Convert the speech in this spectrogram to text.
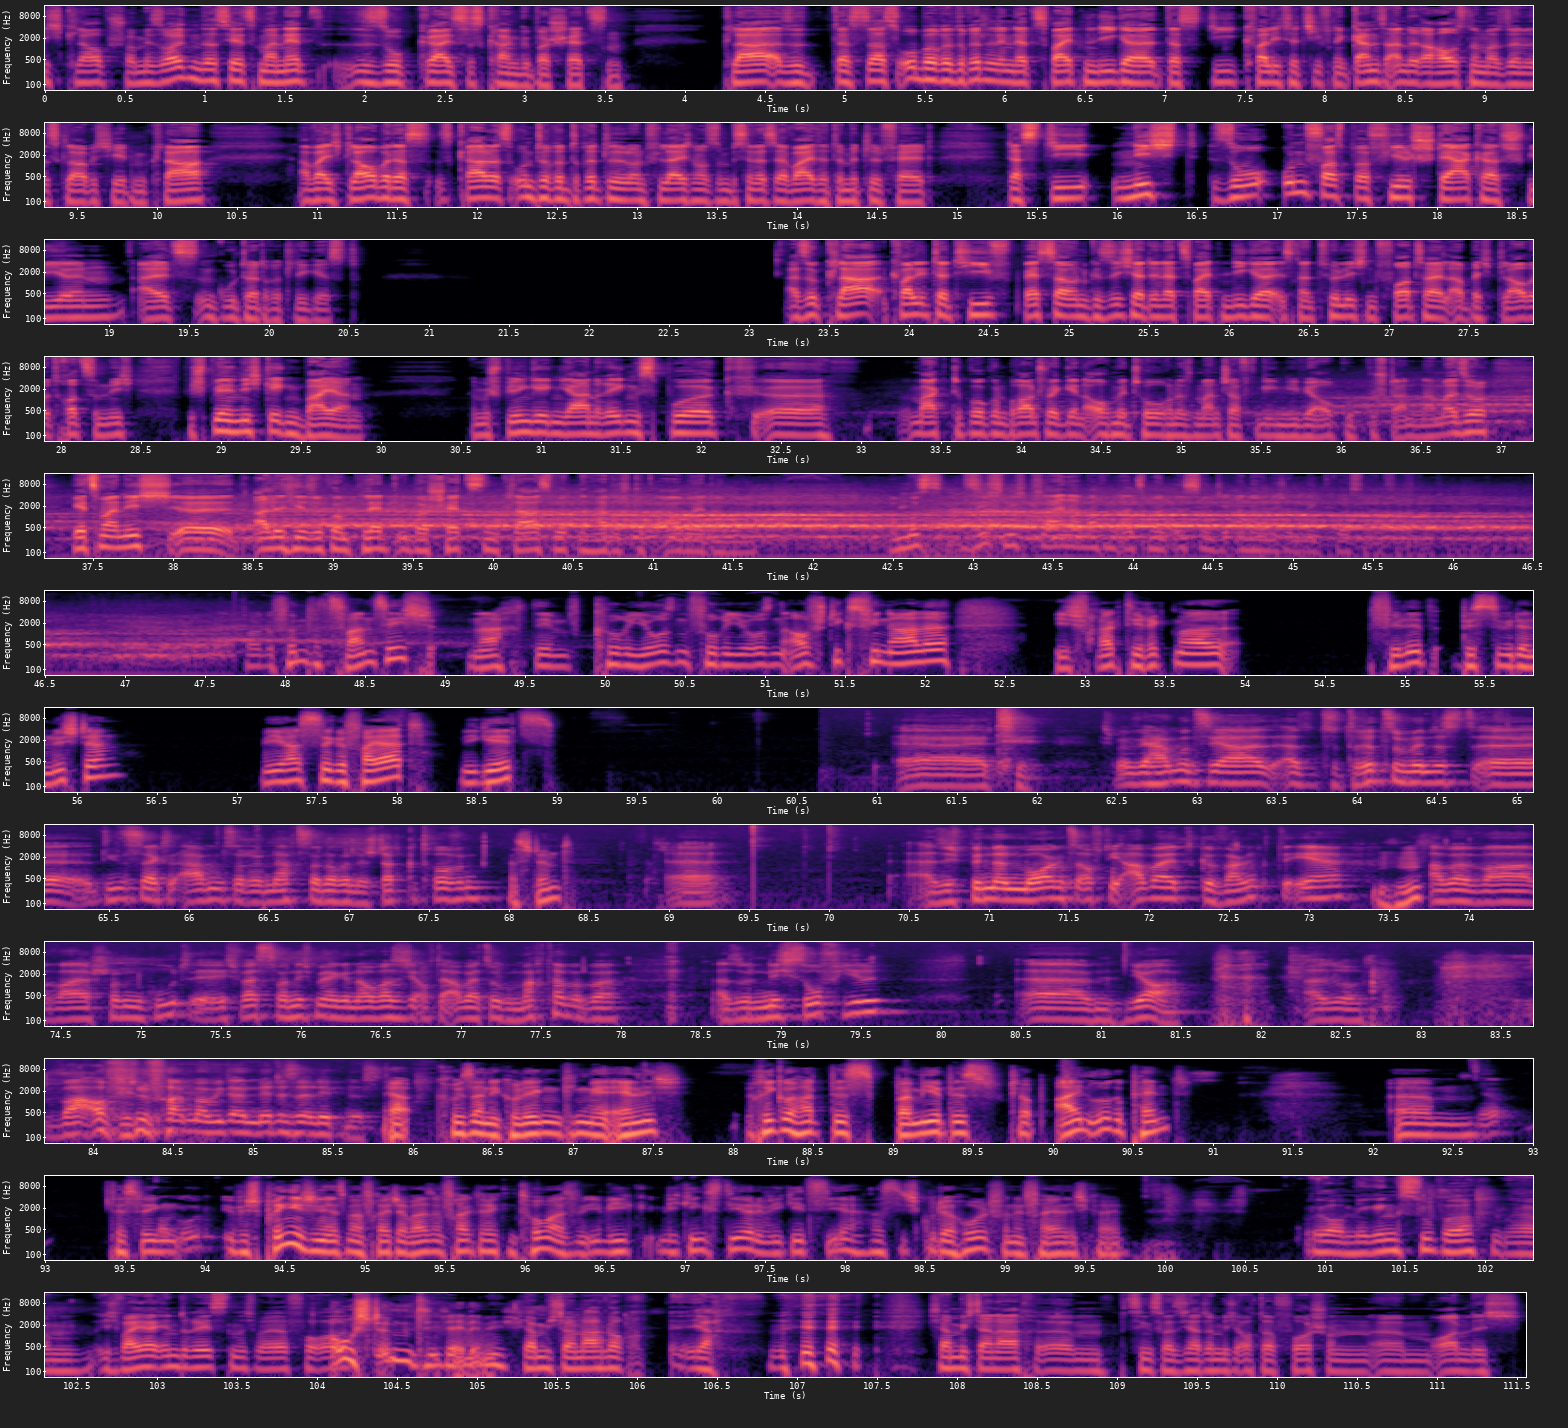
Ich glaube schon. Wir sollten das jetzt mal nicht so geisteskrank überschätzen. Klar, also dass das obere Drittel in der zweiten Liga, dass die qualitativ eine ganz andere Hausnummer sind, ist, glaube ich, jedem klar. Aber ich glaube, dass gerade das untere Drittel und vielleicht noch so ein bisschen das erweiterte Mittelfeld, dass die nicht so unfassbar viel stärker spielen als ein guter Drittligist. Also klar, qualitativ besser und gesichert in der zweiten Liga ist natürlich ein Vorteil, aber ich glaube trotzdem nicht. Wir spielen nicht gegen Bayern. Wir spielen gegen Jan Regensburg, äh, Magdeburg und Braunschweig gehen auch mit und das Mannschaften, gegen die wir auch gut bestanden haben. Also jetzt mal nicht äh, alle hier so komplett überschätzen. Klar, es wird ein hartes Stück Arbeit, aber man muss sich nicht kleiner machen, als man ist und die anderen nicht unbedingt größer Folge 25 nach dem kuriosen, furiosen Aufstiegsfinale. Ich frage direkt mal, Philipp, bist du wieder nüchtern? Wie hast du gefeiert? Wie geht's? Äh, ich meine, wir haben uns ja, also zu dritt zumindest, äh, dienstags abends oder nachts dann noch in der Stadt getroffen. Das stimmt. Äh, also ich bin dann morgens auf die Arbeit gewankt eher, mhm. aber war, war schon gut. Ich weiß zwar nicht mehr genau, was ich auf der Arbeit so gemacht habe, aber also nicht so viel. Ähm, ja, also war auf jeden Fall mal wieder ein nettes Erlebnis. Ja, Grüße an die Kollegen, ging mir ähnlich. Rico hat bis bei mir bis, glaube 1 Uhr gepennt. Ähm, ja. Deswegen überspringe ich ihn jetzt mal frecherweise und frage direkt den Thomas, wie, wie, wie ging's dir oder wie geht's dir? Hast du dich gut erholt von den Feierlichkeiten? Ja, mir ging's super. Ähm, ich war ja in Dresden, ich war ja vor Ort. Oh, stimmt, ich erinnere mich. Ich habe mich danach noch, ja, ich habe mich danach, ähm, beziehungsweise ich hatte mich auch davor schon ähm, ordentlich,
